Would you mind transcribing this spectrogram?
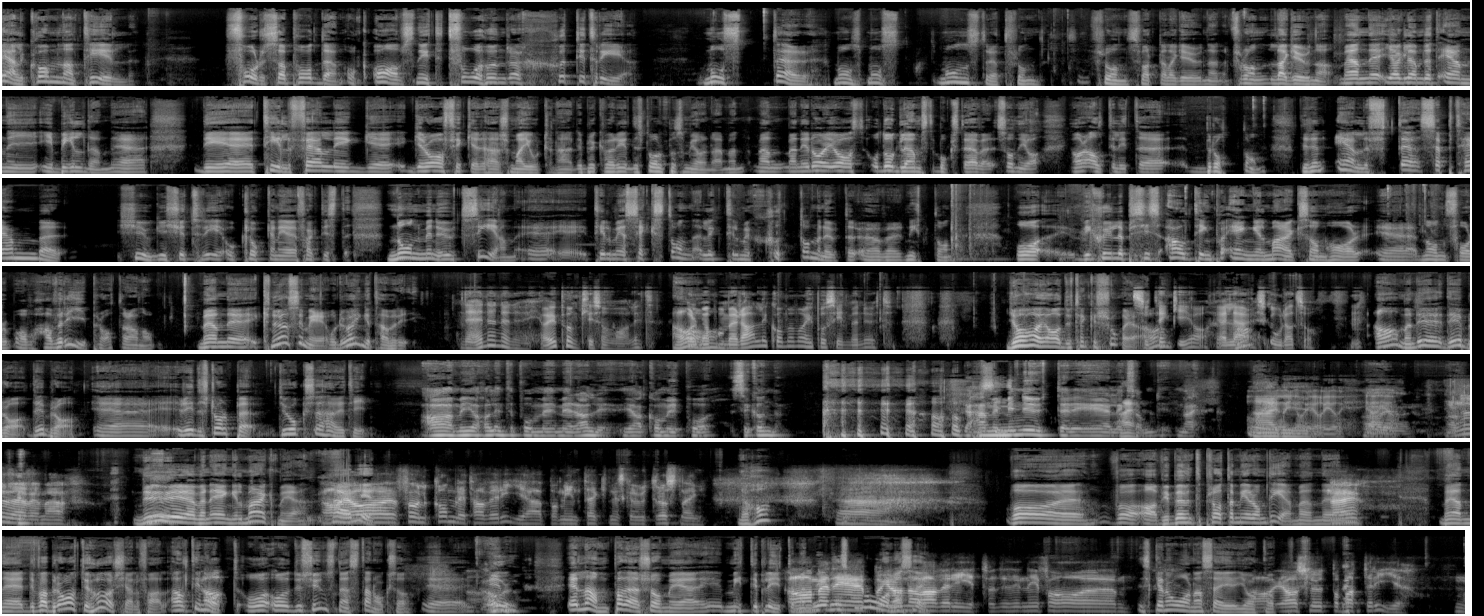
Välkomna till Forsa-podden och avsnitt 273. Moster, mons, mons, monstret från, från Svarta lagunen, från Laguna. Men eh, jag glömde ett N i, i bilden. Eh, det är tillfällig eh, grafiker här som har gjort den här. Det brukar vara Ridderstolpe som gör den här. Men, men, men idag är jag, och då glöms det bokstäver. Sån är jag. Jag har alltid lite bråttom. Det är den 11 september 2023 och klockan är faktiskt någon minut sen. Eh, till och med 16 eller till och med 17 minuter över 19. Och vi skyller precis allting på Engelmark som har eh, någon form av haveri pratar han om. Men eh, Knös är med och du har inget haveri. Nej, nej, nej, nej. jag är punktlig som vanligt. Ja. Håller man på med rally kommer man ju på sin minut. Ja, ja, du tänker så ja. Så tänker jag. Jag är lär, Ja. skolad så. Ja, men det, det är bra. Det är bra. Eh, Ridderstolpe, du är också här i tid. Ja, men jag håller inte på med, med rally. Jag kommer ju på sekunden. ja, Det här med minuter är liksom... Nej. Oj, Nej, oj, är- oj, oj, oj. Ja, ja. Nu är vi med. Nu är även Engelmark med. Ja, Härligt. jag har fullkomligt haveri här på min tekniska utrustning. Jaha. Eh, Vad, eh, vad, ja, vi behöver inte prata mer om det, men, eh, nej, men eh, det var bra att du hörs i alla fall. Alltid Ja. något. Och, och du syns nästan också. Eh, Ja. en, en lampa där som är mitt i plyten. ja, men det ska är på grund av sig. haveriet. Det- Ni får ha... eh, Det ska nog ordna sig, Ja, Jakob. jag har slut på batteri.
